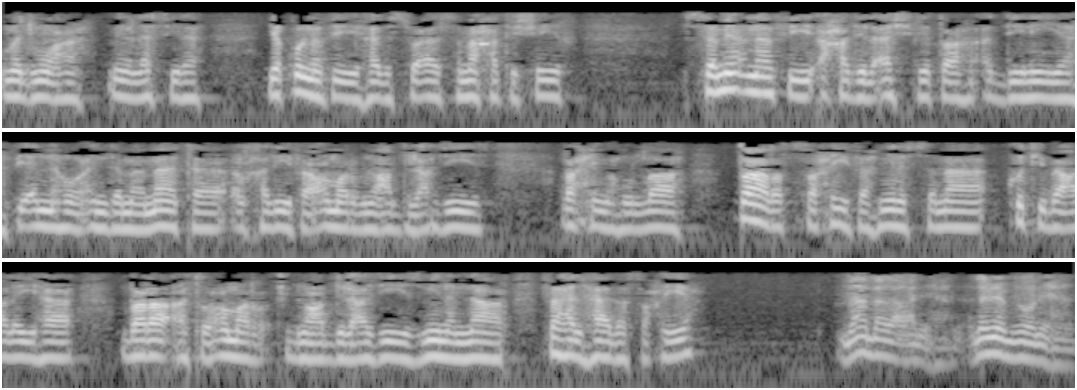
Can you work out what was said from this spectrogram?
ومجموعة من الأسئلة. يقولن في هذا السؤال سماحة الشيخ سمعنا في أحد الأشرطة الدينية بأنه عندما مات الخليفة عمر بن عبد العزيز رحمه الله طارت صحيفة من السماء كتب عليها براءة عمر بن عبد العزيز من النار فهل هذا صحيح؟ ما بلغني هذا لم يبلغني هذا.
